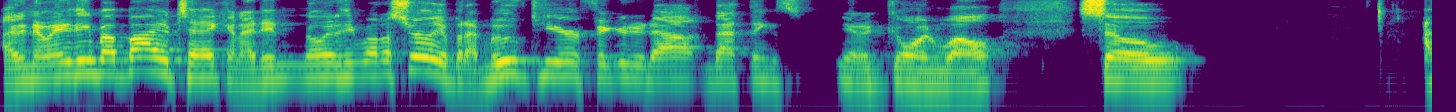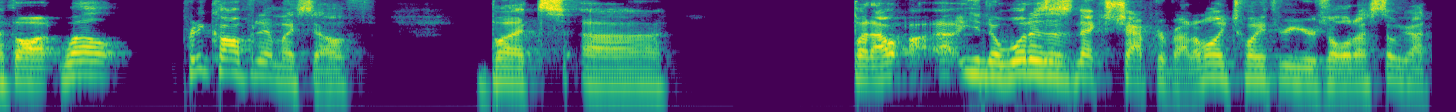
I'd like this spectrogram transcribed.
I didn't know anything about biotech, and I didn't know anything about Australia, but I moved here, figured it out, and that thing's you know going well. So I thought, well, pretty confident myself, but uh, but I, I, you know what is this next chapter about? I'm only 23 years old. I still got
